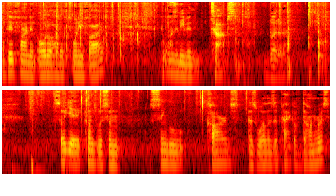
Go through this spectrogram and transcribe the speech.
I did find an auto out of 25. It wasn't even Topps, but uh, so yeah, it comes with some single cards as well as a pack of Donruss.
